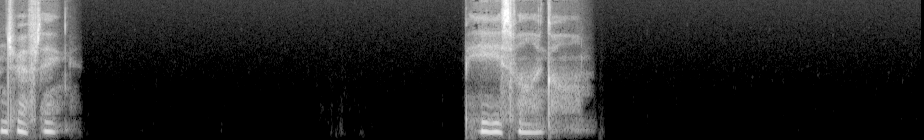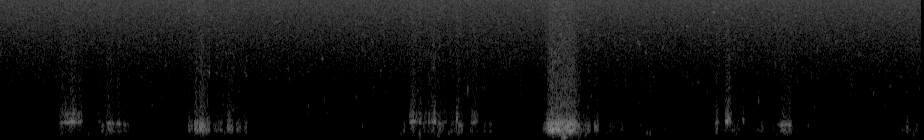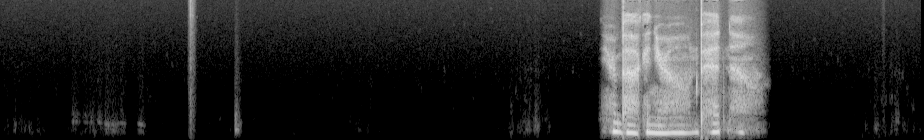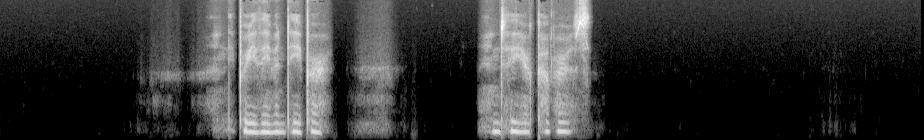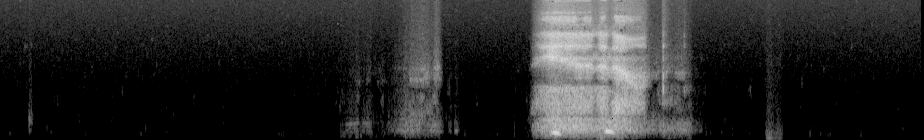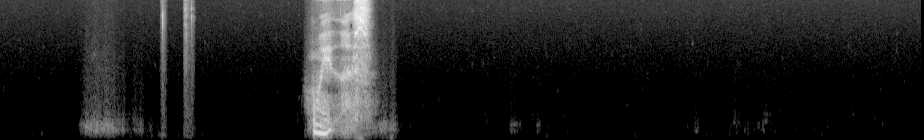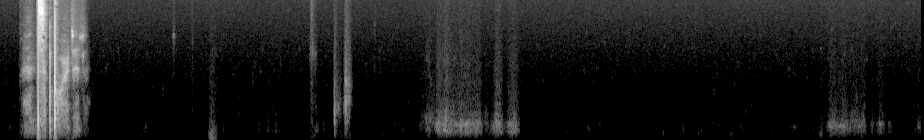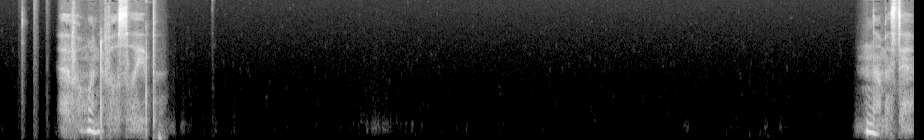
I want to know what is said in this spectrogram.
and drifting. Peaceful and calm. You're back in your own bed now. And you breathe even deeper into your covers. In and out. Weightless. And supported. Have a wonderful sleep. Namaste.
